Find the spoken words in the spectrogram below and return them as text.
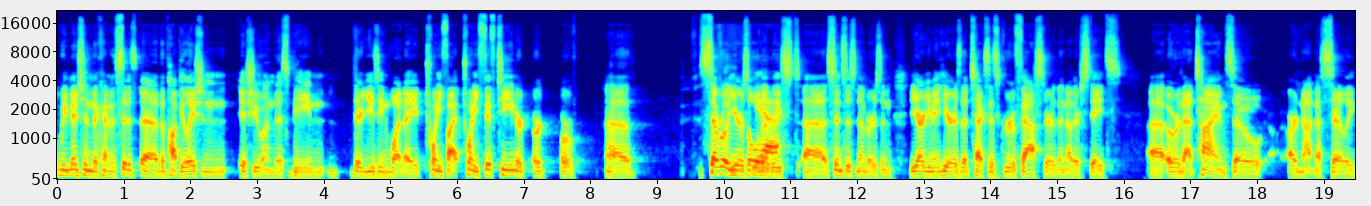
we mentioned the kind of citizen, uh, the population issue on this being they're using what a 25 2015 or or, or uh, several years old yeah. at least uh, census numbers and the argument here is that texas grew faster than other states uh, over that time so are not necessarily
